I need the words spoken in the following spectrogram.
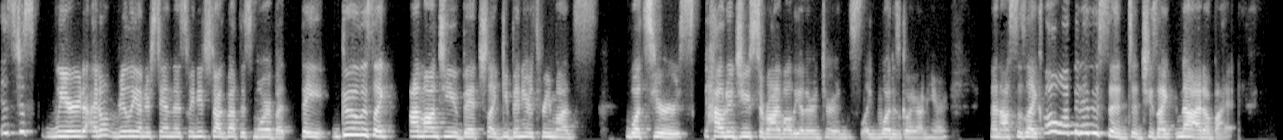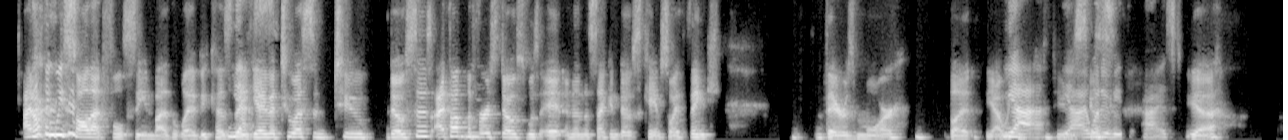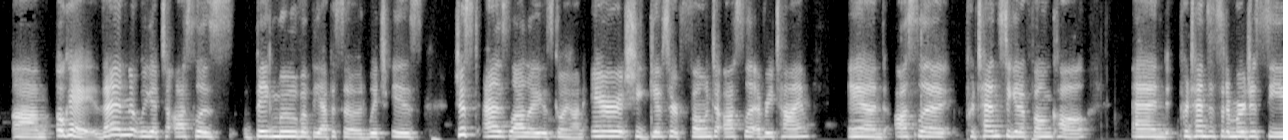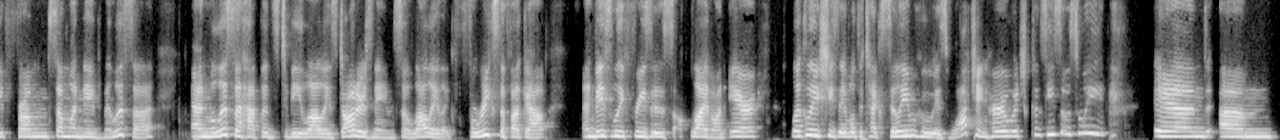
is just weird I don't really understand this we need to talk about this more but they Gül is like I'm on to you bitch like you've been here three months what's yours how did you survive all the other interns like what is going on here And Asla's like, oh, I'm an innocent. And she's like, nah, I don't buy it. I don't think we saw that full scene, by the way, because they Yes. gave it to us in two doses. I thought the Mhm. first dose was it, and then the second dose came. So I think there's more. But yeah, we yeah. Yeah. I wouldn't be surprised. Yeah. Um, okay, then we get to Asla's big move of the episode, which is just as Lale is going on air, she gives her phone to Asla every time, and Asla pretends to get a phone call and pretends it's an emergency from someone named Melissa. And Melissa happens to be Lale's daughter's name. So Lale like freaks the fuck out and basically freezes live on air. Luckily, she's able to text Selim, who is watching her, which because he's so sweet, and um,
